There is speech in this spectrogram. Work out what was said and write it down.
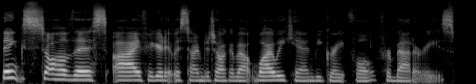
Thanks to all of this, I figured it was time to talk about why we can be grateful for batteries.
